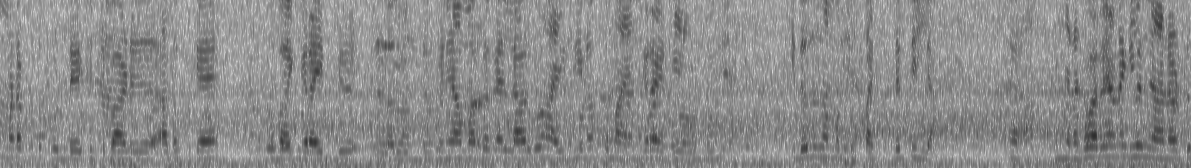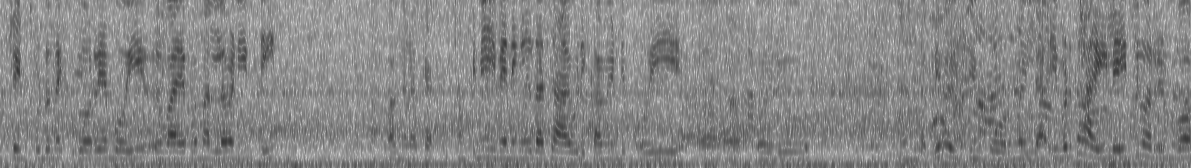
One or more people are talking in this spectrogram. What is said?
നമ്മുടെ അപ്പുറത്ത് ഫുഡ് ചുറ്റുപാട് അതൊക്കെ ഭയങ്കരമായിട്ട് ഉള്ളതുകൊണ്ട്. പിന്നെ നമുക്കൊക്കെ എല്ലാവർക്കും ഹൈജീനൊക്കെ ഭയങ്കരമായിട്ടുള്ളതുകൊണ്ടും ഇതൊന്നും നമുക്ക് പറ്റത്തില്ല. ഏഹ് ഇങ്ങനൊക്കെ പറയുകയാണെങ്കിൽ ഞാൻ സ്ട്രീറ്റ് ഫുഡ് ഒന്ന് എക്സ്പ്ലോർ ചെയ്യാൻ പോയി. വയറ് നല്ല പണി കിട്ടി അപ്പം അങ്ങനെയൊക്കെ പിന്നെ ഈവനിങ്ങിൽ ഇതാ ചായ കുടിക്കാൻ വേണ്ടി പോയി. ഒരു എന്തൊക്കെ കഴിച്ചു. എനിക്ക് ഓർമ്മയില്ല. ഇവിടുത്തെ ഹൈലൈറ്റ് പറയുമ്പോൾ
